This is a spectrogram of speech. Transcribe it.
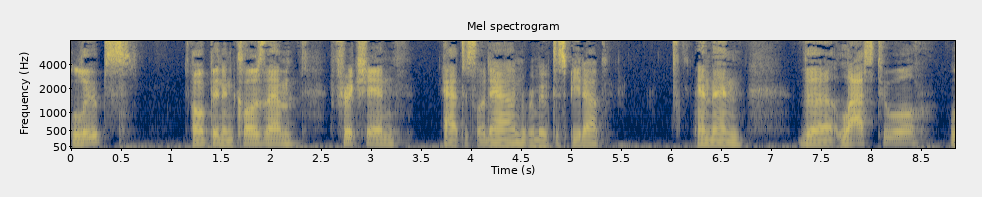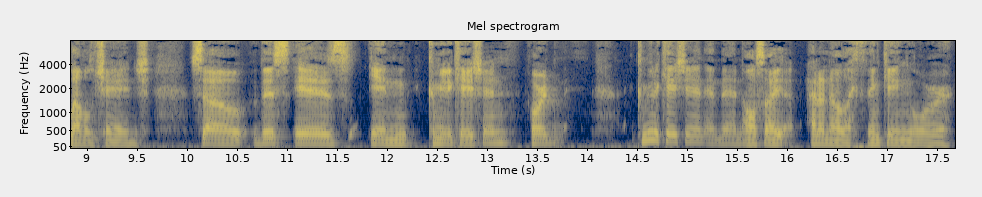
Loops, open and close them. Friction, add to slow down, remove to speed up. And then the last tool, level change. So this is in communication or communication and then also, I, I don't know, like thinking or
